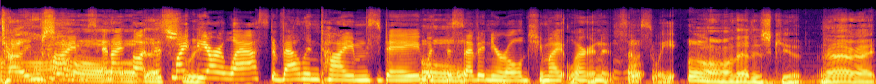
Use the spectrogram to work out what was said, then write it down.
Times. times," and I Oh, thought this might sweet. be our last Valentine's Day with the Oh. seven-year-old. She might learn. It's so sweet. Oh, that is cute. All right.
